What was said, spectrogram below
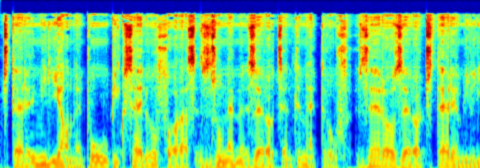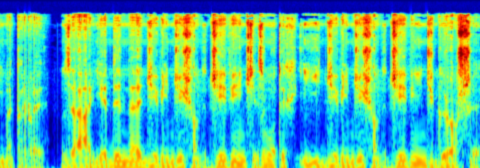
4 miliony pół pikselów oraz z zoomem 0 cm 004 mm za jedyne 99 zł i 99 groszy.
